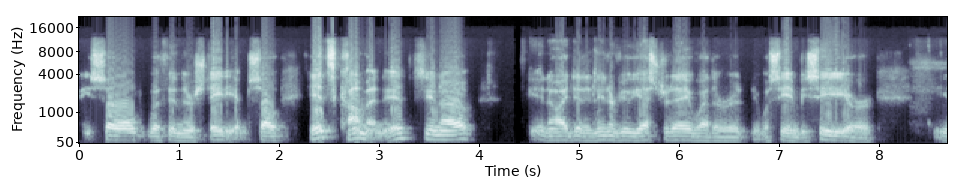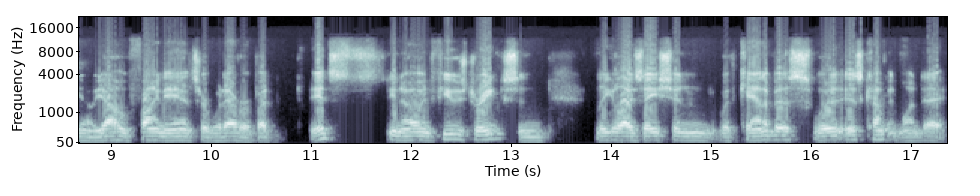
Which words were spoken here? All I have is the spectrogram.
be sold within their stadium. So it's coming. It's, you know, you know, I did an interview yesterday, whether it was CNBC or, you know, Yahoo Finance or whatever, but it's, you know, infused drinks and legalization with cannabis is coming one day.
